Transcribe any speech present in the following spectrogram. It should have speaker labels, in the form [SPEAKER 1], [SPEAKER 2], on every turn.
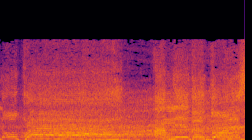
[SPEAKER 1] No cry. I'm never gonna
